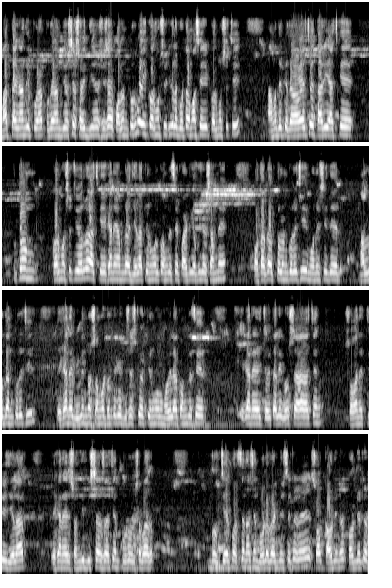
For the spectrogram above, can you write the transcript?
মহাত্মা গান্ধী প্র- প্রধান দিবসে, শহীদ দিবস হিসাবে পালন করব। এই কর্মসূচিগুলো গোটা মাসে এই কর্মসূচি আমাদেরকে দেওয়া হয়েছে। তারই আজকে প্রথম কর্মসূচি হলো, আজকে এখানে আমরা জেলা তৃণমূল কংগ্রেসের পার্টি অফিসের সামনে পতাকা উত্তোলন করেছি, মনীষীদের মাল্যদান করেছি। এখানে বিভিন্ন সংগঠন থেকে, বিশেষ করে তৃণমূল মহিলা কংগ্রেসের, এখানে চৈতালি ঘোষ সাহা আছেন, সভানেত্রী জেলার, এখানে সন্দীপ বিশ্বাস আছেন, পৌরসভার চেয়ারপারসন আছেন বোর্ড অফ অ্যাডমিনিস্ট্রেটরের সব কোঅর্ডিনেটর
